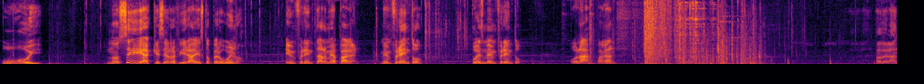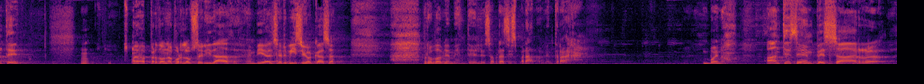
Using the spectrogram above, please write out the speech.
Uy. No sé a qué se refiere a esto, pero bueno. Enfrentarme a Pagan. Me enfrento. Pues me enfrento. Hola, Pagan. Adelante. Ah, perdona por la austeridad. Envía el servicio a casa. Ah, Probablemente les habrás disparado al entrar. Bueno, antes de empezar...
